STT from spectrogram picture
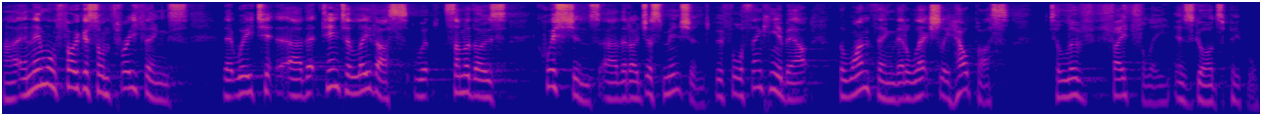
Uh, and then we'll focus on three things that, we t- uh, that tend to leave us with some of those questions uh, that I just mentioned before thinking about the one thing that will actually help us to live faithfully as God's people.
